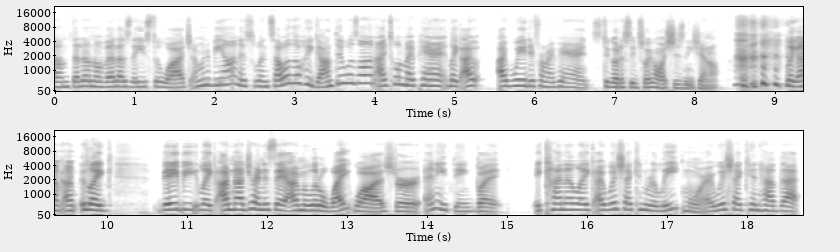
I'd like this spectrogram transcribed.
um, telenovelas they used to watch. I'm gonna be honest. When Sábado Gigante was on, I told my parent like I I waited for my parents to go to sleep so I can watch Disney Channel. like I'm, I'm like, baby, like I'm not trying to say I'm a little whitewashed or anything, but it kind of like I wish I can relate more. I wish I can have that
